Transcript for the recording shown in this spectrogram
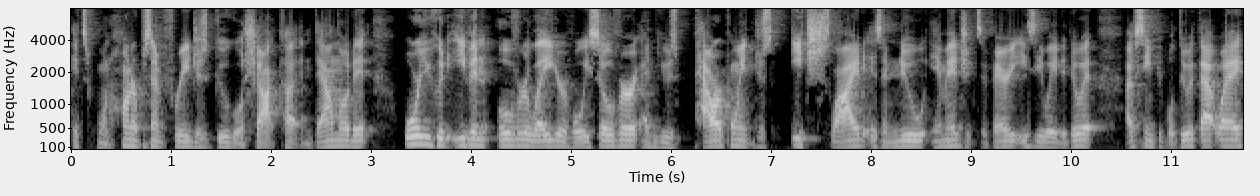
It's 100% free. Just Google Shotcut and download it. Or you could even overlay your voiceover and use PowerPoint. Just each slide is a new image. It's a very easy way to do it. I've seen people do it that way.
